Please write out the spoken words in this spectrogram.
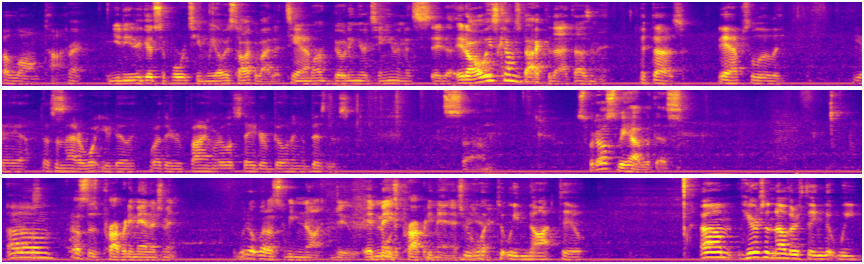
a long time. Right. You need a good support team. We always talk about it. Yeah. Teamwork, building your team, and it's it, it always comes back to that, doesn't it? It does. Yeah, absolutely. Yeah, yeah. Doesn't matter what you're doing, whether you're buying real estate or building a business. It's, um, so what else do we have with this? Um, What else does property management? What what else do we not do? It makes property management. what do we not do? Um, here's another thing that we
